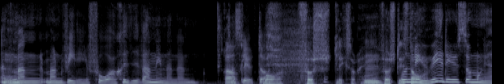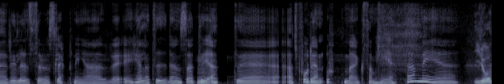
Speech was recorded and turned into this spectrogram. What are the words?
Att mm. Man, man vill få skivan innan den tar Ja. slut. Då. Var först liksom, Mm. först i Och stan. nu är det ju så många releaser och släppningar eh, hela tiden så att, det, Mm. att, eh, att få den uppmärksamheten är... Jag,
